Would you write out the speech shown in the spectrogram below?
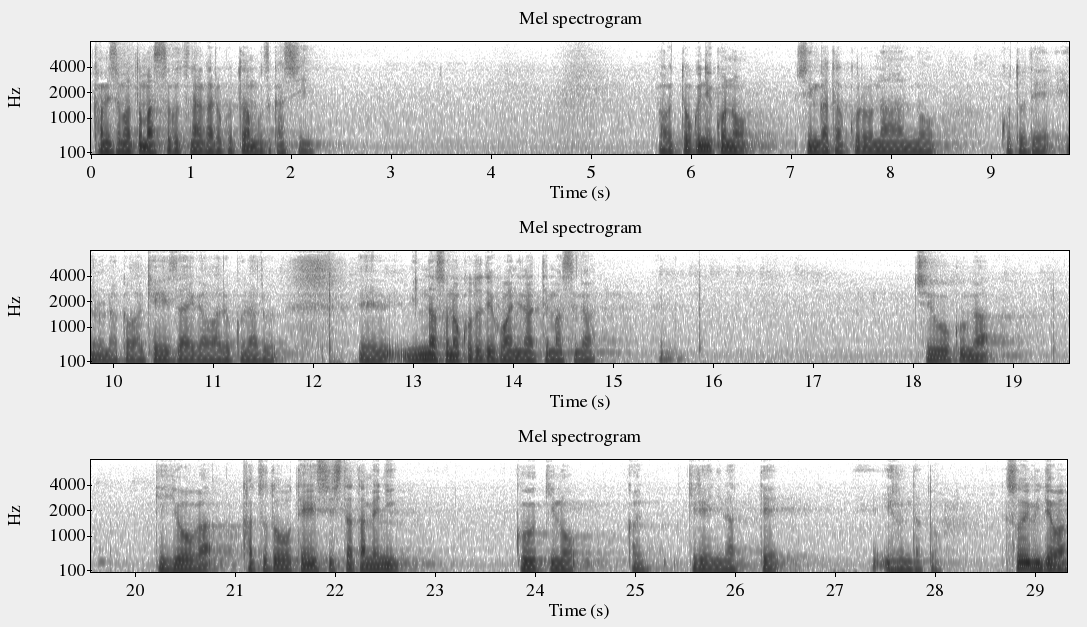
神様とまっすぐつながることは難しい。特にこの新型コロナのことで世の中は経済が悪くなる、えー、みんなそのことで不安になってますが中国が企業が活動を停止したために空気のがきれいになっているんだと。そういう意味では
